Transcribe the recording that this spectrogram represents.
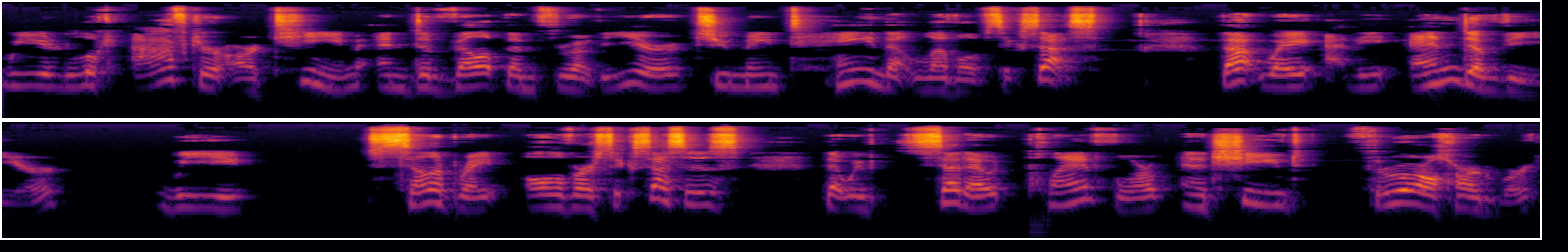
we look after our team and develop them throughout the year to maintain that level of success. That way, at the end of the year, we celebrate all of our successes that we've set out, planned for, and achieved through our hard work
